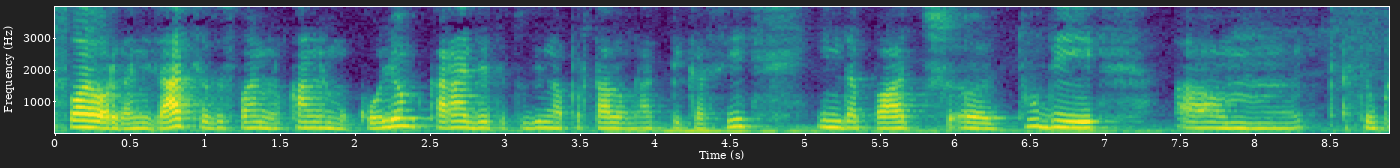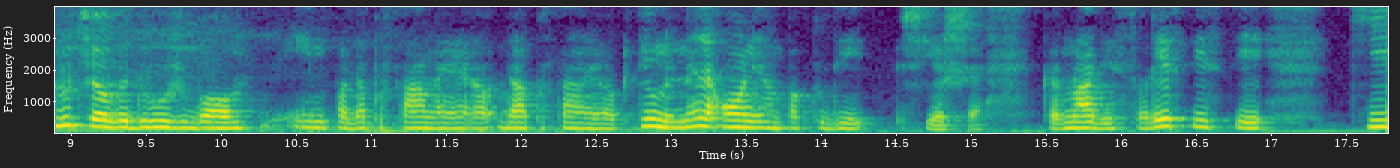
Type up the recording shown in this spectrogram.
svojo organizacijo v svojem lokalnem okolju, kar najdete tudi na portalu mlad.si, in da pač uh, tudi um, se vključijo v družbo in pa da postanejo, da postanejo aktivni, ne le oni, ampak tudi širše. Ker mladi so res tisti, ki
